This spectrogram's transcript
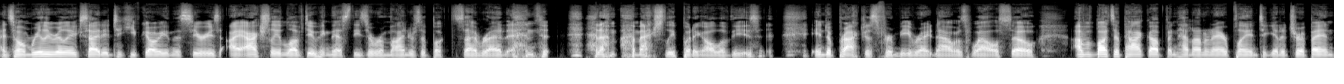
And so I'm really, really excited to keep going in this series. I actually love doing this. These are reminders of books I've read and and I'm I'm actually putting all of these into practice for me right now as well. So I'm about to pack up and head on an airplane to get a trip in.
